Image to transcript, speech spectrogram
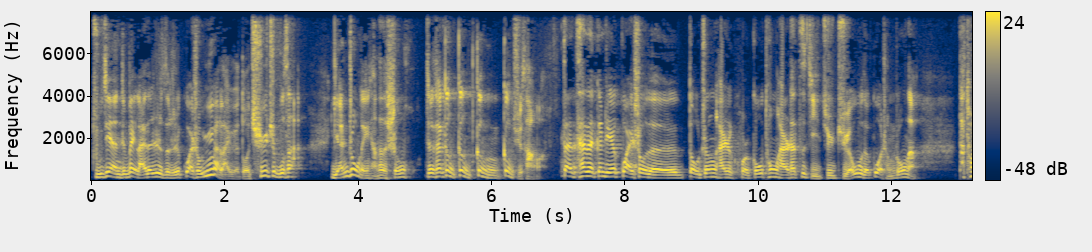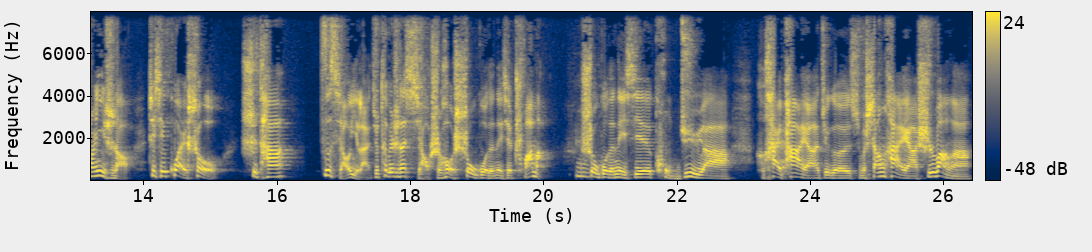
逐渐这未来的日子，这怪兽越来越多，趋之不散，严重的影响他的生活。这他更更更更沮丧了。在他在跟这些怪兽的斗争，还是或者沟通，还是他自己去觉悟的过程中呢？他突然意识到，这些怪兽是他自小以来，就特别是他小时候受过的那些 trauma，受过的那些恐惧啊和害怕呀，这个什么伤害呀、失望啊，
